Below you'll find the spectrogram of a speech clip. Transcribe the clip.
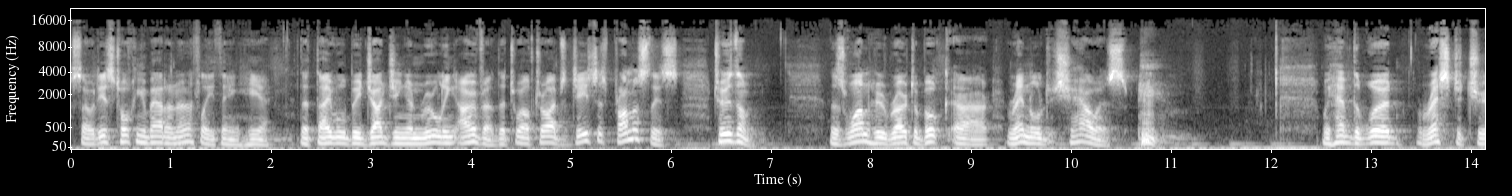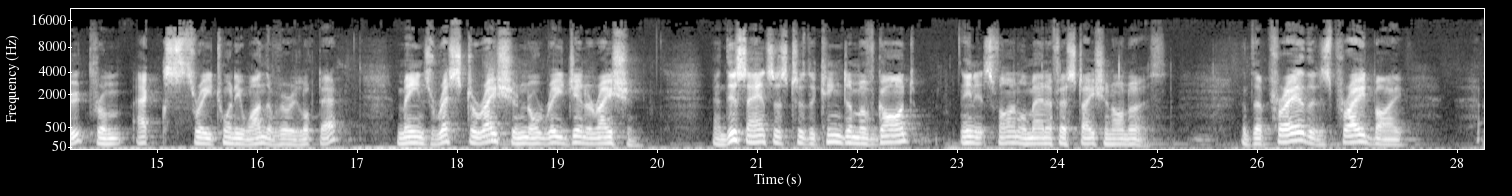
So it is talking about an earthly thing here, that they will be judging and ruling over the 12 tribes. Jesus promised this to them. There's one who wrote a book, uh, Renald Showers. we have the word restitute from Acts 3:21 that we've already looked at means restoration or regeneration. And this answers to the kingdom of God in its final manifestation on earth. The prayer that is prayed by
